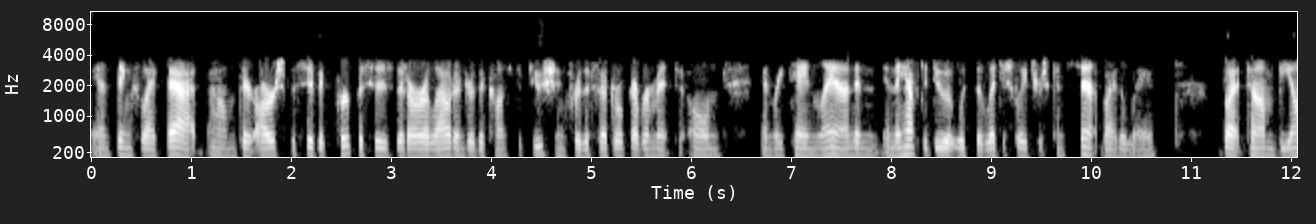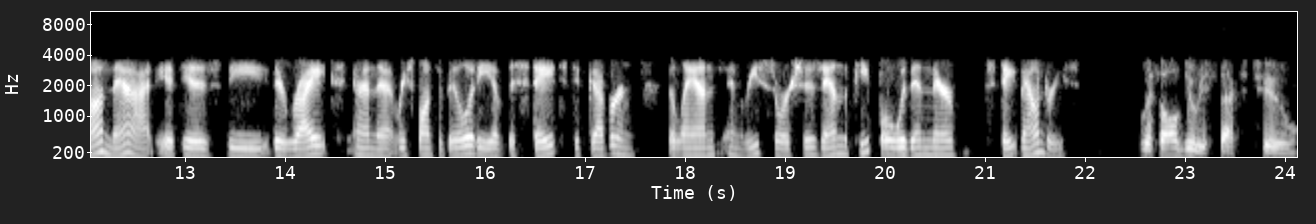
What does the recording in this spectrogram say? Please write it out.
and things like that. Um, there are specific purposes that are allowed under the Constitution for the federal government to own and retain land, and, and they have to do it with the legislature's consent, by the way. But um, beyond that, it is the the right and the responsibility of the states to govern the lands and resources and the people within their state boundaries. With all due respect to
